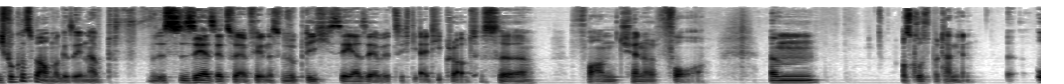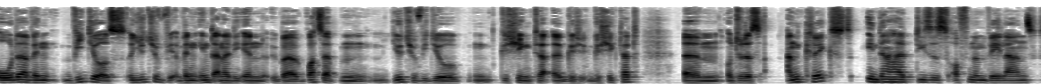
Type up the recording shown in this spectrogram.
die ich vor kurzem auch mal gesehen habe. Ist sehr, sehr zu empfehlen. Ist wirklich sehr, sehr witzig, die IT-Crowd. Ist äh, von Channel 4. Ähm, aus Großbritannien. Oder wenn Videos, YouTube, wenn irgendeiner die über WhatsApp ein YouTube-Video geschickt, äh, geschickt hat ähm, und du das anklickst innerhalb dieses offenen WLANs,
